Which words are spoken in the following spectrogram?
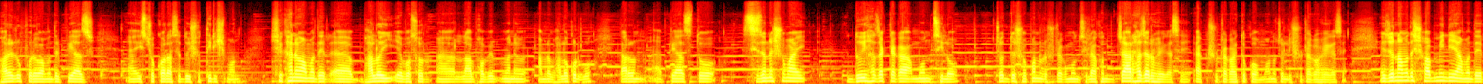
ঘরের উপরেও আমাদের পেঁয়াজ স্টক করা আছে দুইশো তিরিশ মন। সেখানেও আমাদের ভালোই এবছর লাভ হবে মানে আমরা ভালো করব। কারণ পেঁয়াজ তো সিজনের সময় দুই হাজার টাকা মন ছিল, চোদ্দোশো পনেরোশো টাকা মন ছিল, এখন চার হাজার হয়ে গেছে। একশো টাকা হয়তো কম, উনচল্লিশশো টাকা হয়ে গেছে। এই জন্য আমাদের সব মিলিয়ে আমাদের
